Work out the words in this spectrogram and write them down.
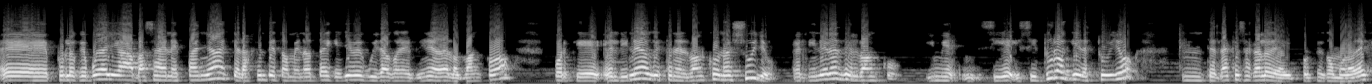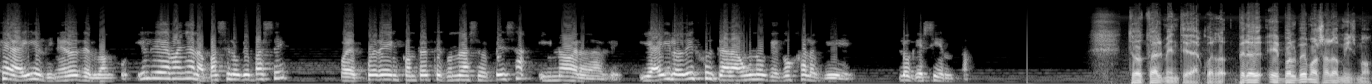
eh, por lo que pueda llegar a pasar en España, que la gente tome nota y que lleve cuidado con el dinero de los bancos, porque el dinero que está en el banco no es suyo, el dinero es del banco. Y si, si tú lo quieres tuyo, mm, tendrás que sacarlo de ahí, porque como lo dejes ahí, el dinero es del banco. Y el día de mañana, pase lo que pase, pues puedes encontrarte con una sorpresa y no agradable. Y ahí lo dejo y cada uno que coja lo que, lo que sienta. Totalmente de acuerdo. Pero eh, volvemos a lo mismo.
